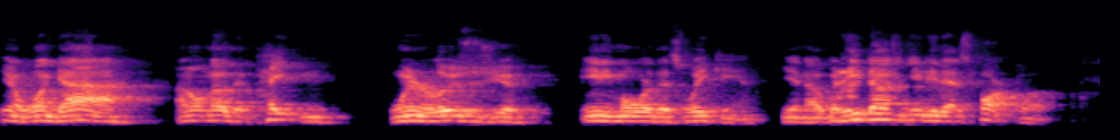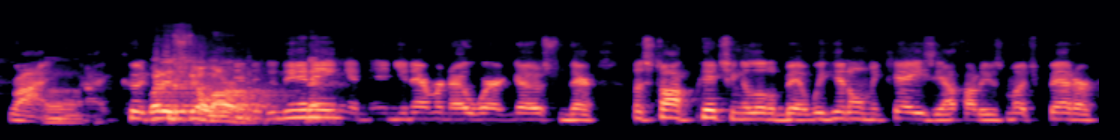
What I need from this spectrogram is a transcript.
you know, one guy. I don't know that Peyton win or loses you anymore this weekend, you know, but he does give you that spark plug. Right. Uh, right. Could, but it's still early. An inning, and, and, you never know where it goes from there. Let's talk pitching a little bit. We hit on Nikhazy. I thought he was much better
